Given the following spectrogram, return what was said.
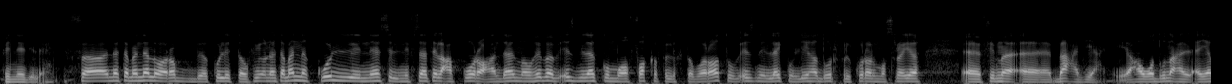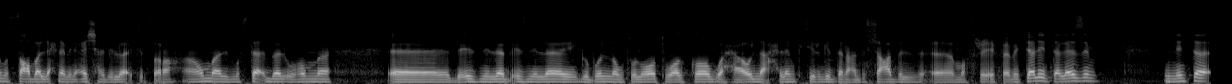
في النادي الأهلي. فنتمنى له يا رب كل التوفيق ونتمنى كل الناس اللي نفسها تلعب كورة وعندها الموهبة بإذن الله تكون موفقة في الاختبارات وبإذن الله يكون ليها دور في الكرة المصرية آه، فيما آه، بعد يعني. يعوضونا عن الأيام الصعبة اللي إحنا بنعيشها دلوقتي بصراحة. هم المستقبل وهم بإذن الله بإذن الله يجيبوا لنا بطولات وألقاب ويحققوا لنا أحلام كتير جدا عند الشعب المصري. فبالتالي أنت لازم إن أنت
